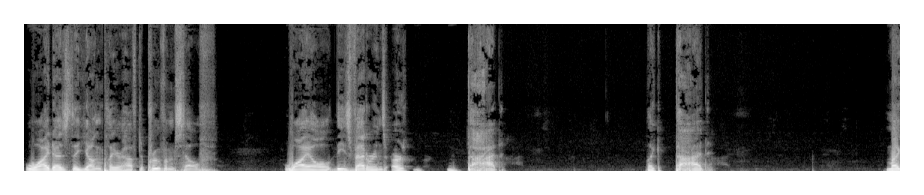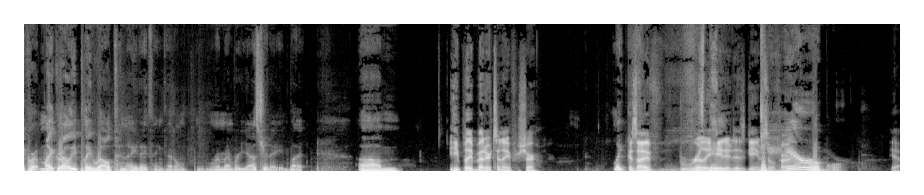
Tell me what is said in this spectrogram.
why does the young player have to prove himself while these veterans are bad? Like bad. Mike Mike Reilly played well tonight. I think I don't remember yesterday, but um, He played better tonight for sure. like Because I've really been hated his game so far. terrible. Yeah.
